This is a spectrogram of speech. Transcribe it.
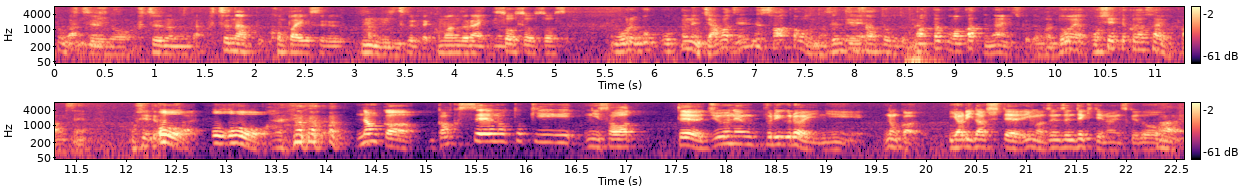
そうだね普通の普通のなんだ普通のアップコンパイルするアプリ作るでコマンドラインの。そうそうそうそう。俺僕僕ね Java 全然触ったことなくて。全然触ったことない全く分かってないん。ですけどどうや教えてくださいよパイセン。教えてくだおうさい。おうおう なんか学生の時に触って10年ぶりぐらいになんかやりだして今全然できてないんですけど、はい。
